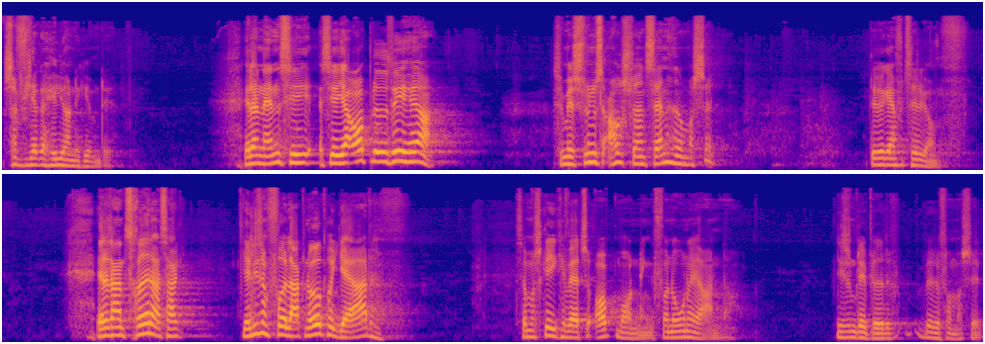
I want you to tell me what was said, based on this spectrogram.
Så virker Helligånden igennem det. Eller en anden siger, siger, jeg oplevede det her, som jeg synes afslører en sandhed om mig selv. Det vil jeg gerne fortælle jer om. Eller der er en tredje, der har sagt, jeg har ligesom fået lagt noget på hjerte, som måske kan være til opmuntring for nogle af jer andre. Ligesom det er blevet det, blevet det for mig selv.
